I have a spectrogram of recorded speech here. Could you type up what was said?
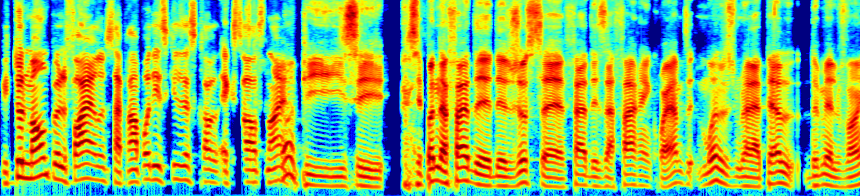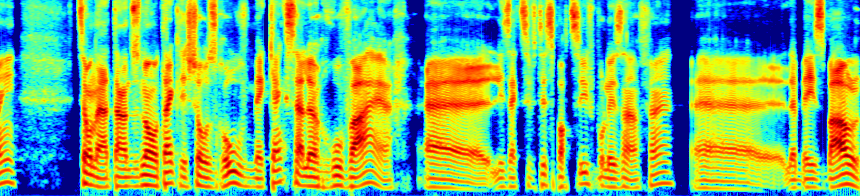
Puis tout le monde peut le faire. Ça ne prend pas des skills extraordinaires. puis c'est, c'est pas une affaire de, juste euh, faire des affaires incroyables. Moi, je me rappelle 2020, on a attendu longtemps que les choses rouvrent, mais quand ça a rouvert, euh, les activités sportives pour les enfants, euh, le baseball,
